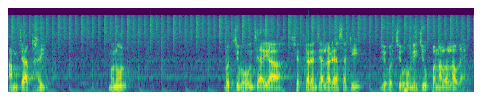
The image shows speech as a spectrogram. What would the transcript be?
आमच्यात आहे. म्हणून बच्चू भाऊंच्या या शेतकऱ्यांच्या लढ्यासाठी जे बच्चे भाऊने जीव पणाला लावला आहे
